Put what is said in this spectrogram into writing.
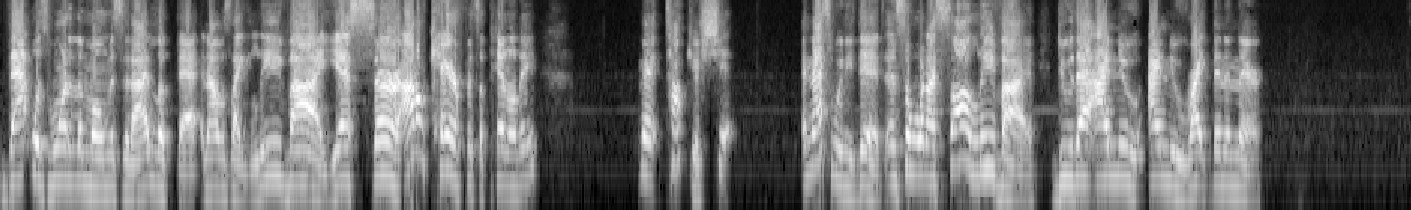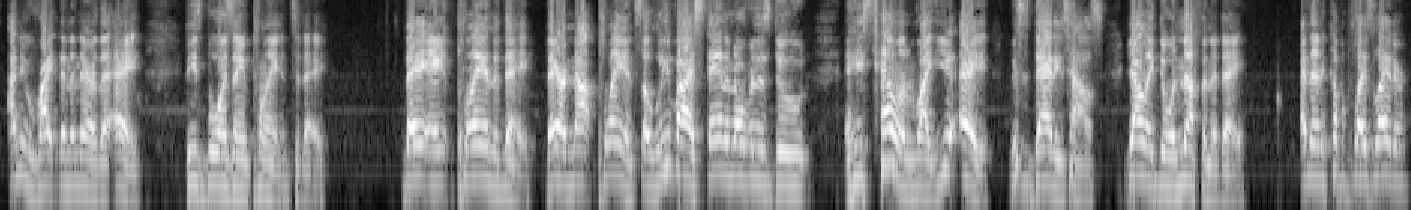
that was one of the moments that I looked at and I was like, Levi, yes, sir. I don't care if it's a penalty. Man, talk your shit. And that's what he did. And so when I saw Levi do that, I knew, I knew right then and there. I knew right then and there that hey, these boys ain't playing today. They ain't playing today. They are not playing. So Levi is standing over this dude and he's telling him, like, yeah, hey, this is daddy's house. Y'all ain't doing nothing today. And then a couple plays later,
